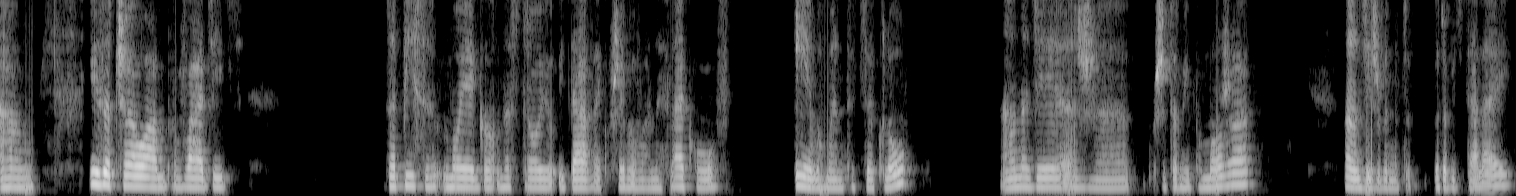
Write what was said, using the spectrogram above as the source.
Um, I zaczęłam prowadzić zapisy mojego nastroju i dawek przyjmowanych leków i momenty cyklu. Mam nadzieję, że że to mi pomoże. Mam nadzieję, że będę to robić dalej.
